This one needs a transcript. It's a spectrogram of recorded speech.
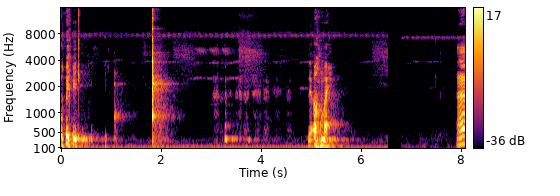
อุ้ย เดี๋ยวเอาใหม่ อ่า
